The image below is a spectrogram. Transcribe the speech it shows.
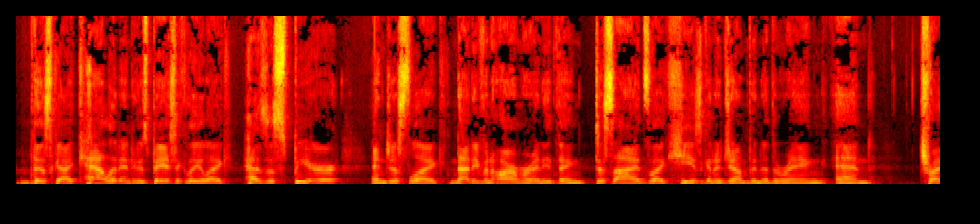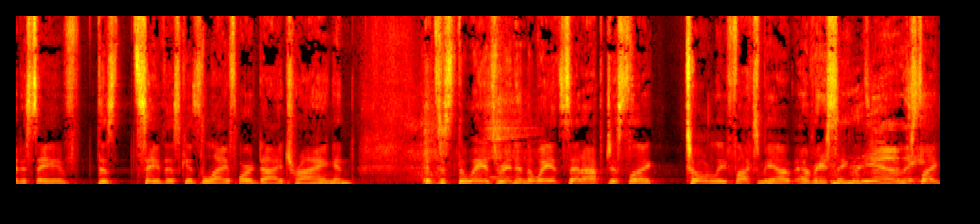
this guy Kaladin, who's basically like has a spear and just like not even arm or anything, decides like he's going to jump into the ring and try to save this save this kid's life or die trying. And it's just the way it's written and the way it's set up, just like totally fucks me up every single time. Really? Just like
